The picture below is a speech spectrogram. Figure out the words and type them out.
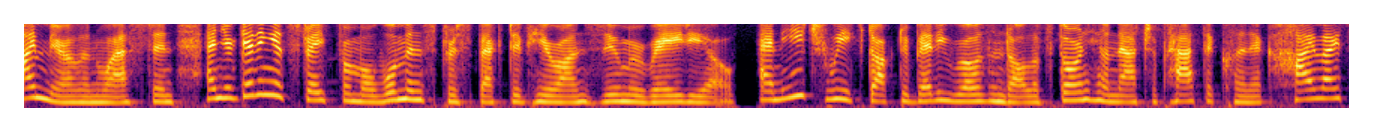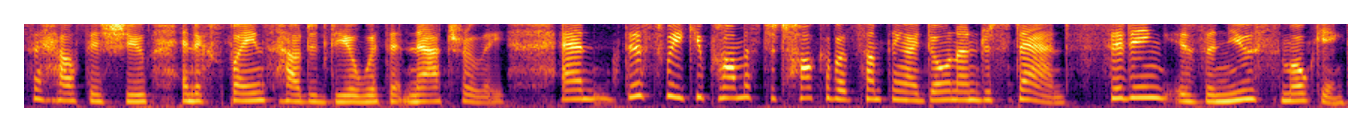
I'm Marilyn Weston, and you're getting it straight from a woman's perspective here on Zoomer Radio. And each week, Dr. Betty Rosendahl of Thornhill Naturopathic Clinic highlights a health issue and explains how to deal with it naturally. And this week, you promised to talk about something I don't understand. Sitting is the new smoking.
